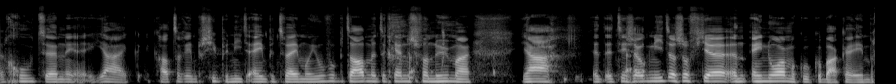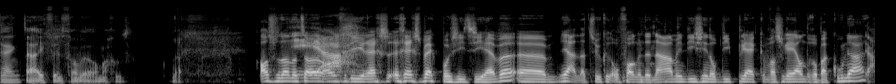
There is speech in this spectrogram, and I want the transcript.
eh, goed. En eh, ja, ik, ik had er in principe niet 1,2 miljoen voor betaald met de kennis van nu. Maar ja, het, het is ook niet alsof je een enorme koekenbakker inbrengt. Ja, ik vind van wel, maar goed. Als we dan het Ja. over die rechts, rechtsbackpositie hebben. ehm, ja, natuurlijk een opvallende naam in die zin op die plek was Leandro Bacuna. Ja.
